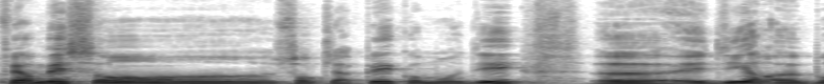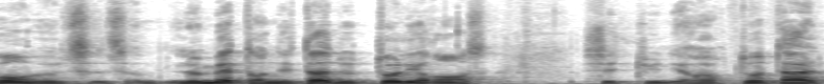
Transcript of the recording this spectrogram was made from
fermer son, clapet, comme on dit, euh, et dire, euh, bon, le mettre en état de tolérance. C'est une erreur totale.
